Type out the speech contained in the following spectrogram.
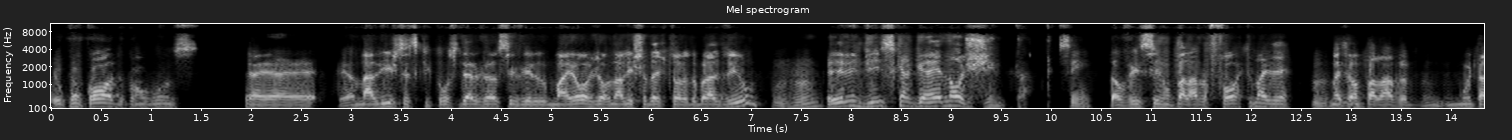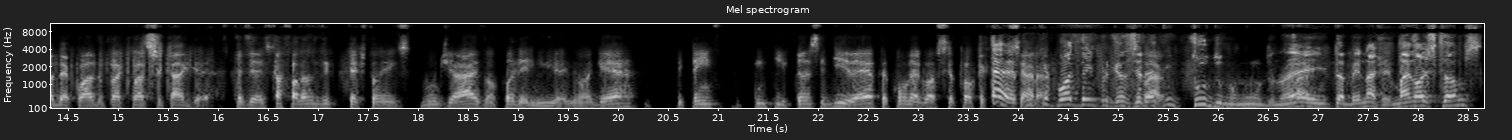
eu concordo com alguns é, é, analistas que consideram o Joel Silveira o maior jornalista da história do Brasil, Uhum. ele diz que a guerra é nojenta. Sim. Talvez seja uma palavra forte, mas é, Uhum. mas é uma palavra muito adequada para classificar a guerra. Quer dizer, a gente está falando de questões mundiais, uma pandemia e uma guerra, que tem implicância direta com o negócio que você toca aqui É, no Ceará. porque pode ter implicância direta Claro. em tudo no mundo, não é? Claro. E também na gente. Mas nós estamos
